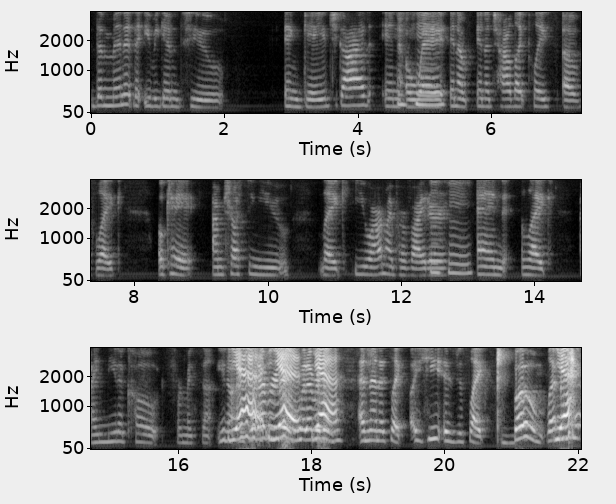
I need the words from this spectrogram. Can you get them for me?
the minute that you begin to engage God in a way mm-hmm. in a in a childlike place of like, okay, I'm trusting you. Like you are my provider, mm-hmm. and like I need a coat for my son. You know, yeah, whatever yes, it is, whatever yeah. And then it's like he is just like, boom, let yeah.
